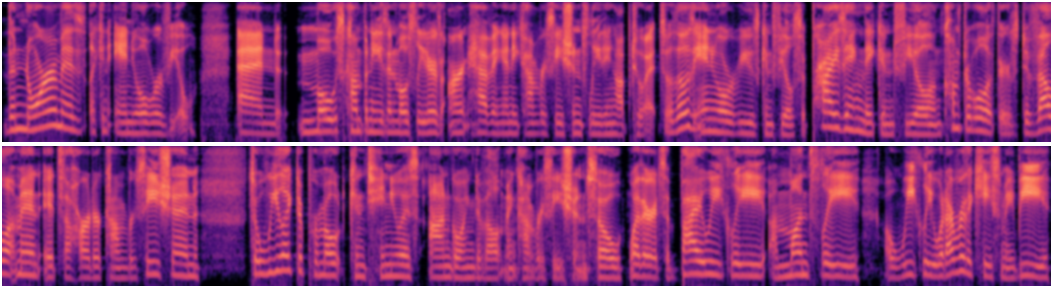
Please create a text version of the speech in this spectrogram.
the norm is like an annual review, and most companies and most leaders aren't having any conversations leading up to it. So those annual reviews can feel surprising. They can feel uncomfortable. If there's development, it's a harder conversation. So we like to promote continuous ongoing development conversation. So whether it's a biweekly, a monthly, a weekly, whatever the case may be,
